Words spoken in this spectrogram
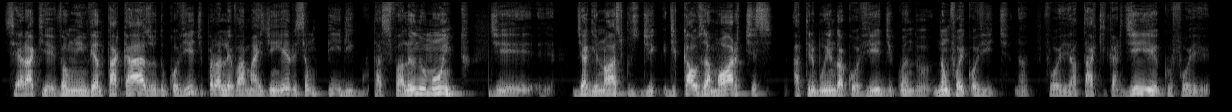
Será que vão inventar caso do Covid para levar mais dinheiro? Isso é um perigo. Está se falando muito de diagnósticos de, de causa-mortes atribuindo a Covid quando não foi Covid. Né? Foi ataque cardíaco, foi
